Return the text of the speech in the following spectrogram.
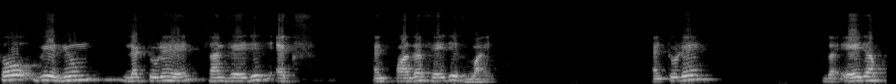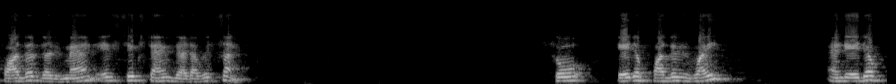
So we assume that today son's age is x and father's age is y. And today the age of father, that is man, is six times that of his son. So age of father is y and age of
